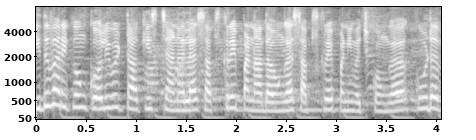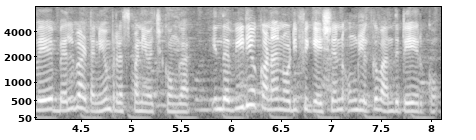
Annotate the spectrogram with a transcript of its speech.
இது வரைக்கும் கோலிவுட் டாக்கீஸ் சேனலை சப்ஸ்கிரைப் பண்ணாதவங்க சப்ஸ்கிரைப் பண்ணி வச்சுக்கோங்க. கூடவே பெல் பட்டனையும் ப்ரெஸ் பண்ணி வச்சுக்கோங்க. இந்த வீடியோக்கான நோட்டிஃபிகேஷன் உங்களுக்கு வந்துட்டே இருக்கும்.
